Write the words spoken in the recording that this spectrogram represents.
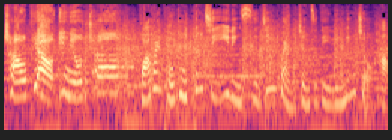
钞票一牛车。华冠投顾登记一零四经管证字第零零九号。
